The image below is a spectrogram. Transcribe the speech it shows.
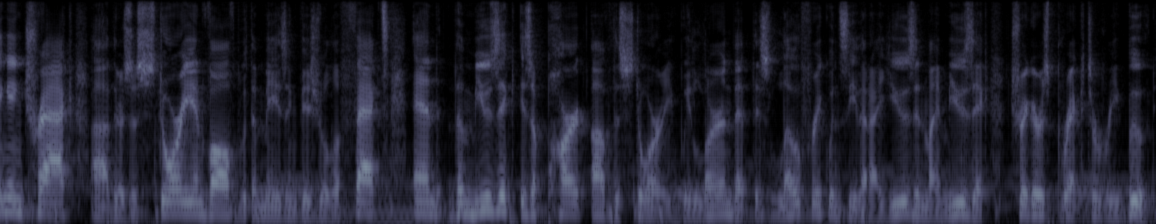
banging track. Uh, there's a story involved with amazing visual effects, and the music is a part of the story. We learn that this low frequency that I use in my music triggers Brick to reboot.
